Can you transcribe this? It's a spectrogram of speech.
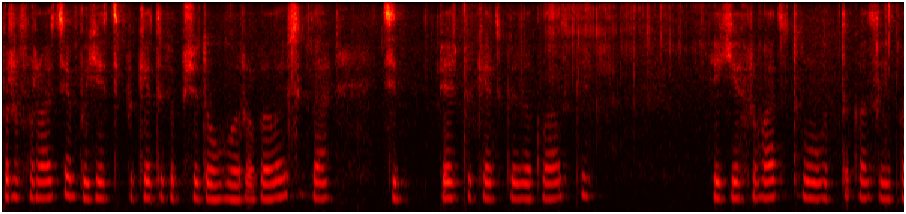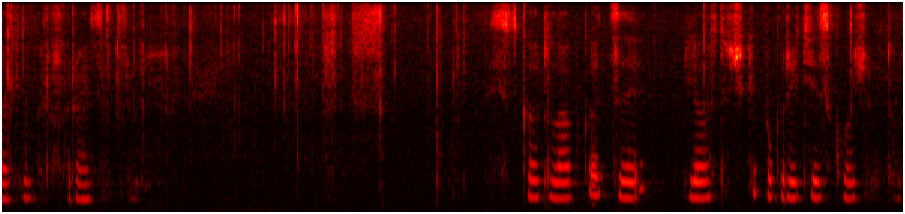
перфорація, бо я ці пакетики довго робила завжди. Ці 5 пакетиків закладки. Як їх рвати, тому от така заїбательна перфорація. Прям. Ось така от лапка, це блісточки покриті скотчем. Тому.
